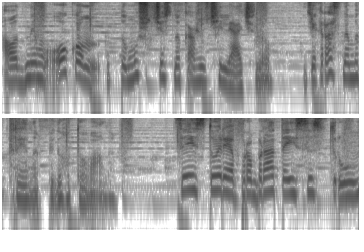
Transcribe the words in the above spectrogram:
а одним оком, тому що, чесно кажучи, лячно. Якраз нам і трейлер підготували. Це історія про брата і сестру,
